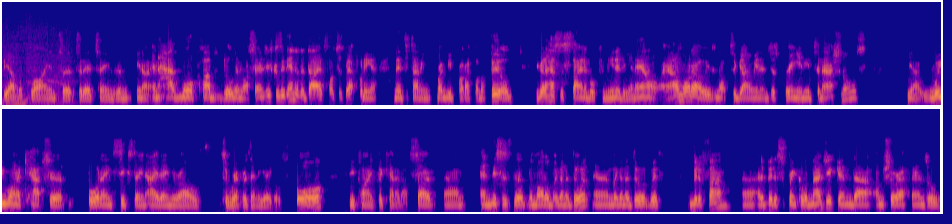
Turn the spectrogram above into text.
be able to fly into to their teams and you know and have more clubs build in Los Angeles. Because at the end of the day it's not just about putting a, an entertaining rugby product on the field you've got to have sustainable community. And our, our motto is not to go in and just bring in internationals. You know, we want to capture 14, 16, 18 year olds to represent the Eagles or be playing for Canada. So, um, and this is the, the model we're going to do it. And we're going to do it with a bit of fun uh, and a bit of sprinkle of magic. And uh, I'm sure our fans will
